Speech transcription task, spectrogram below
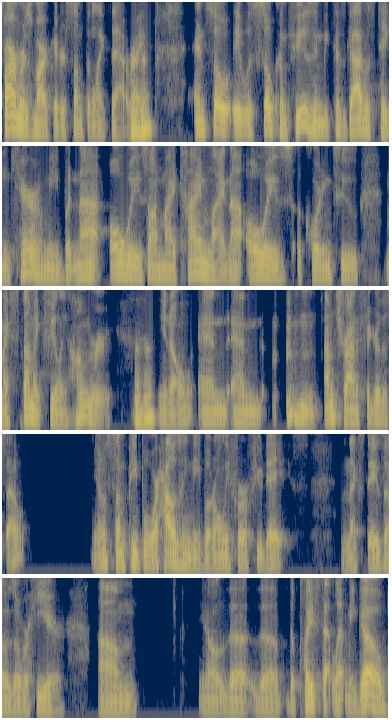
farmers market or something like that right? Mm-hmm. and so it was so confusing because god was taking care of me but not always on my timeline not always according to my stomach feeling hungry mm-hmm. you know? And and i'm trying to figure this out. You know some people were housing me but only for a few days. The next days i was over here. Um, you know the the the place that let me go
